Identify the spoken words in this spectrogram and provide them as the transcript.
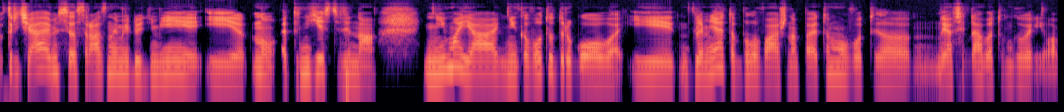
встречаемся с разными людьми, и, ну, это не есть вина. Ни моя, ни кого-то другого. И для меня это было важно, поэтому вот э, я всегда об этом говорила.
